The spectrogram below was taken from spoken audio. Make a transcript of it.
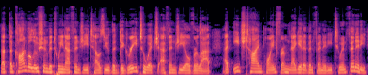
that the convolution between f and g tells you the degree to which f and g overlap at each time point from negative infinity to infinity,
